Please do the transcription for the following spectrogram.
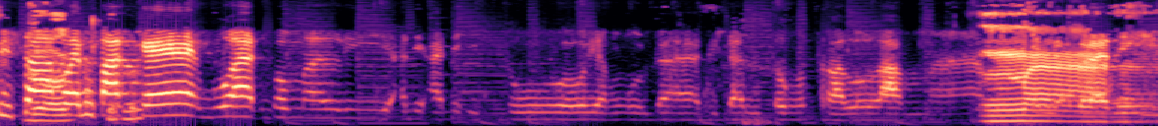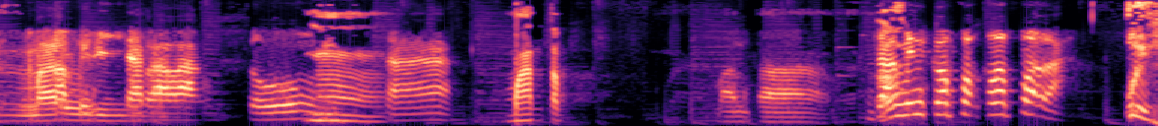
bisa kalian pakai buat kembali adik-adik itu yang udah digantung terlalu lama. Nah. dari Maruli. secara langsung. Hmm. Nah, Mantap. Mantap. jamin kelepok-kelepok lah. Wih,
